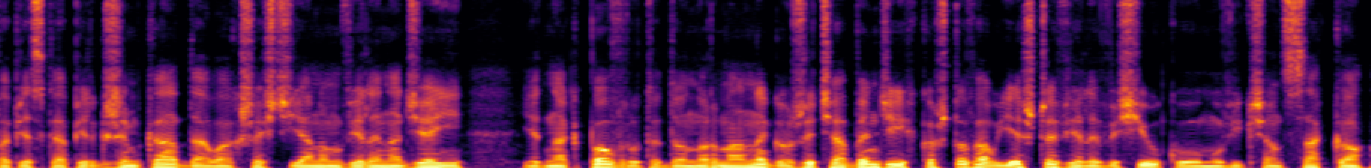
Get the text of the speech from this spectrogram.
Papieska pielgrzymka dała chrześcijanom wiele nadziei, jednak powrót do normalnego życia będzie ich kosztował jeszcze wiele wysiłku, mówi ksiądz Sacco.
